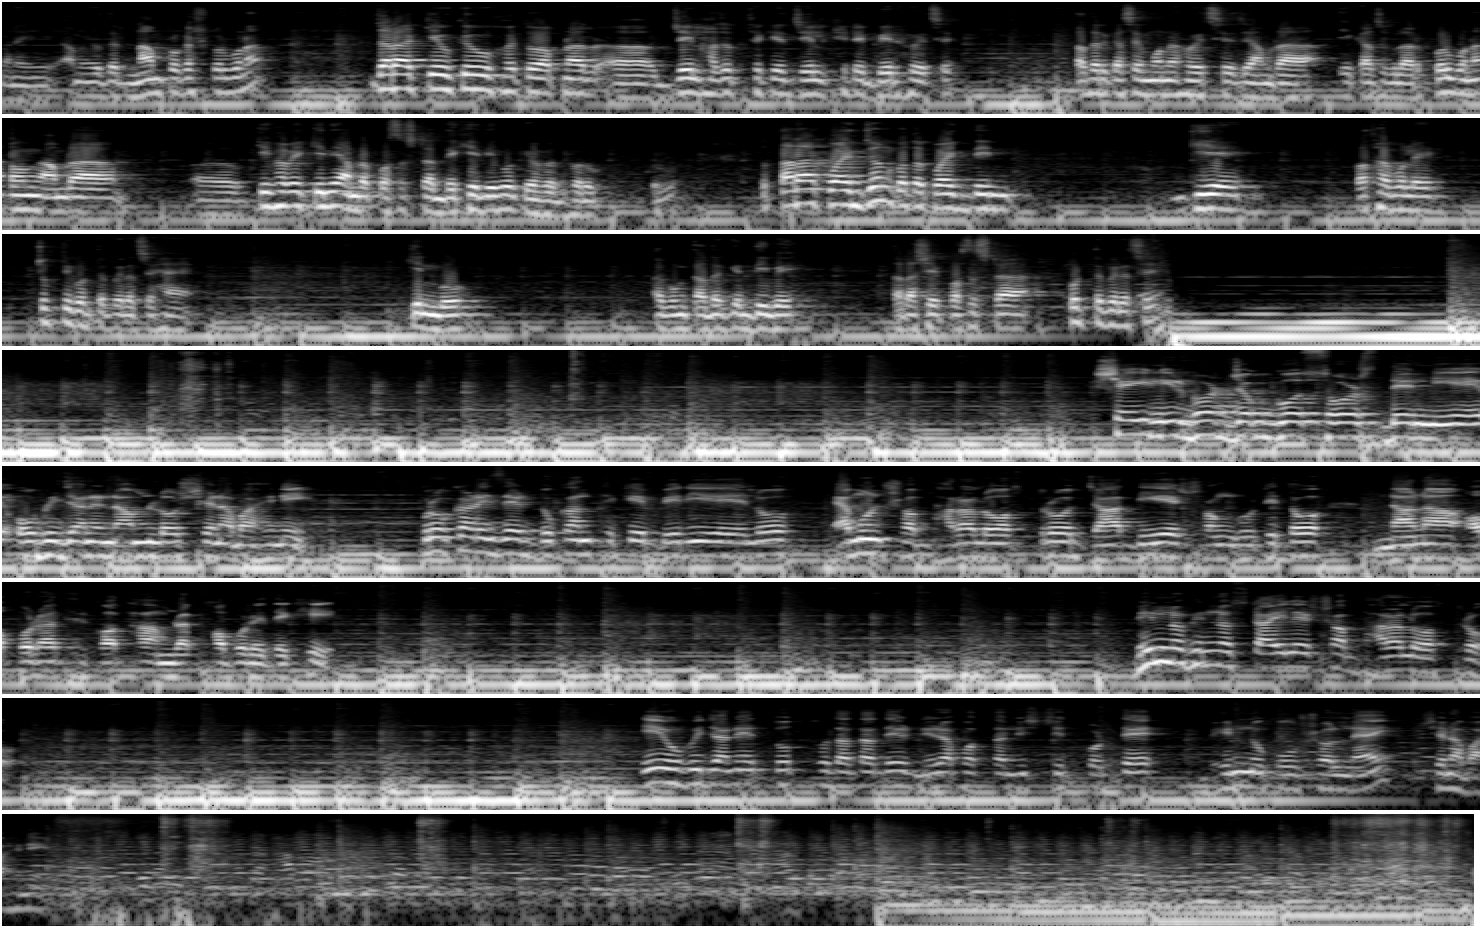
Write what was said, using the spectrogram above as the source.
মানে আমি ওদের নাম প্রকাশ করব না। যারা কেউ কেউ হয়তো আপনার জেল হাজত থেকে জেল খেটে বের হয়েছে, তাদের কাছে মনে হয়েছে যে আমরা এই কাজগুলো আর করব না। এবং আমরা কীভাবে কিনে আমরা প্রসেসটা দেখিয়ে দিব, কীভাবে ধরব করব। তো তারা কয়েকজন গত কয়েকদিন গিয়ে কথা বলে চুক্তি করতে পেরেছে হ্যাঁ কিনবো এবং তাদেরকে দিবে। তারা সেই প্রসেসটা করতে পেরেছে। সেই নির্ভরযোগ্য সোর্সদের নিয়ে অভিযানে নামলো সেনাবাহিনী। প্রোকারিজের দোকান থেকে বেরিয়ে এলো এমন সব ধারালো অস্ত্র যা দিয়ে সংঘটিত নানা অপরাধের কথা আমরা খবরে দেখি। ভিন্ন ভিন্ন স্টাইলের সব ধারালো অস্ত্র। এই অভিযানে তথ্যদাতাদের নিরাপত্তা নিশ্চিত করতে ভিন্ন কৌশল নেয় সেনাবাহিনী।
